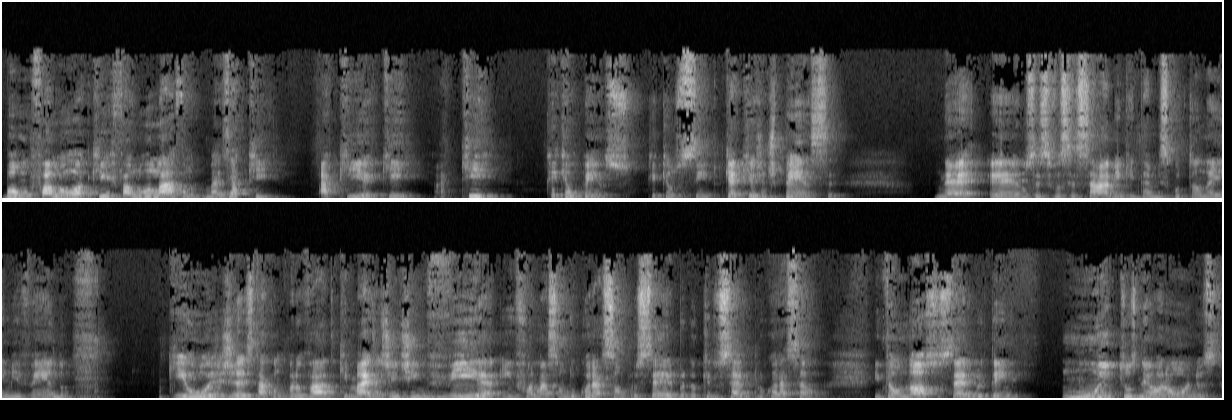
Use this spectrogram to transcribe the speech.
bom, falou aqui, falou lá, falou, mas e aqui? Aqui, aqui, aqui, que, que eu penso? O que, que eu sinto? Porque aqui a gente pensa, né? É, não sei se vocês sabem, quem está me escutando aí, me vendo, que hoje já está comprovado que mais a gente envia informação do coração para o cérebro do que do cérebro para o coração. Então, o nosso cérebro tem muitos neurônios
